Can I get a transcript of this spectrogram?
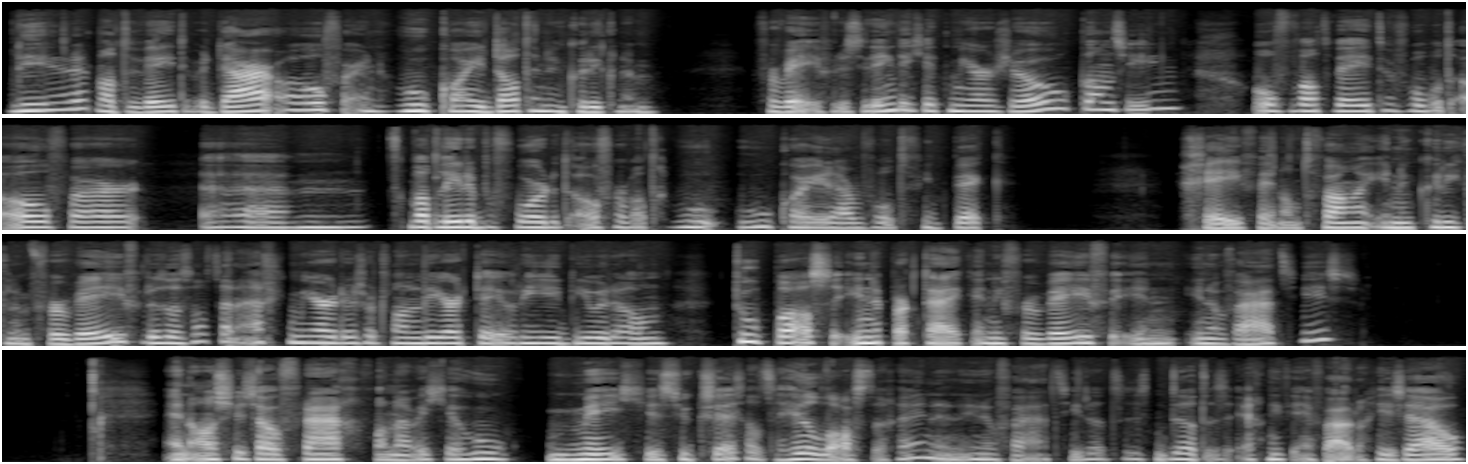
leren? Wat weten we daarover? En hoe kan je dat in een curriculum verweven? Dus ik denk dat je het meer zo kan zien. Of wat weten we bijvoorbeeld over um, wat leren bevordert over wat, hoe, hoe kan je daar bijvoorbeeld feedback geven en ontvangen in een curriculum verweven. Dus dat zijn eigenlijk meer de soort van leertheorieën die we dan toepassen in de praktijk en die verweven in innovaties. En als je zou vragen van, nou weet je, hoe meet je succes? Dat is heel lastig hè, in een innovatie. Dat is, dat is echt niet eenvoudig. Je zou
